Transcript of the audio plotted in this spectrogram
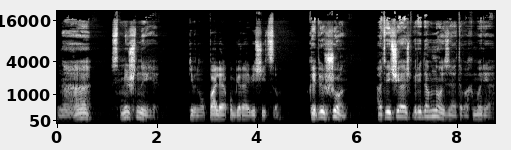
«Ага, смешные», — кивнул Паля, убирая вещицу. «Капюшон, отвечаешь передо мной за этого хмыря,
